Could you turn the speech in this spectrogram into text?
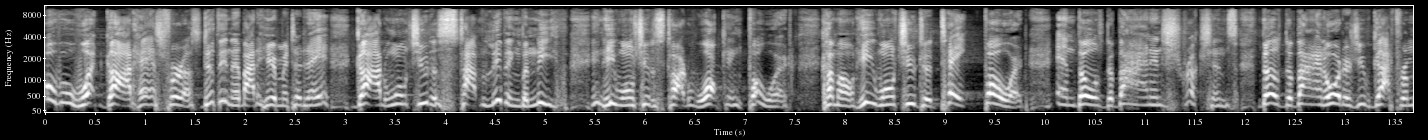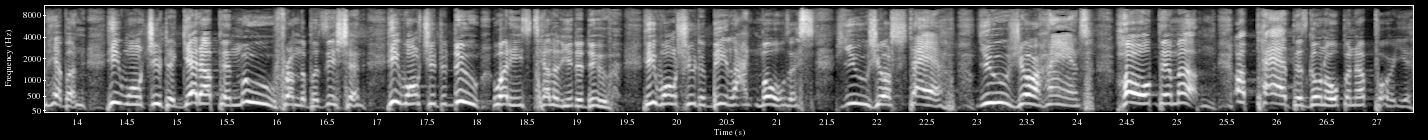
over what God has for us. Does anybody hear me today? God wants you to stop living beneath and He wants you to start walking forward. Come on, He wants you to take forward and those divine instructions, those divine orders you've got from heaven. He wants you to get up and move from the position. He wants you to do what he's telling you to do. He wants you to be like Moses. Use your staff, use your hands, hold them up. A path is going to open up for you.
